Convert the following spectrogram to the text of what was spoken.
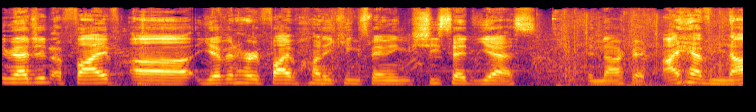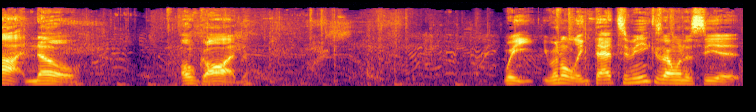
Imagine a five, uh, you haven't heard five Honey King spamming. She said yes in knockback. I have not, no. Oh god. Wait, you want to link that to me? Because I want to see it.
